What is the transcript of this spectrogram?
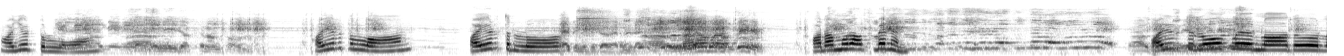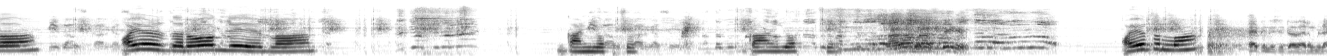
Hayırdır lan? Hayırdır lan? Hayırdır lan? Hepinizi döverim lan. Kara Murat benim. Kara Murat benim. Hayırdır oğlum la dur kargası. Hayırdır oğlum lan. Gan kargası. Gan benim. Hayırdır lan? Hepinizi döverim lan.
